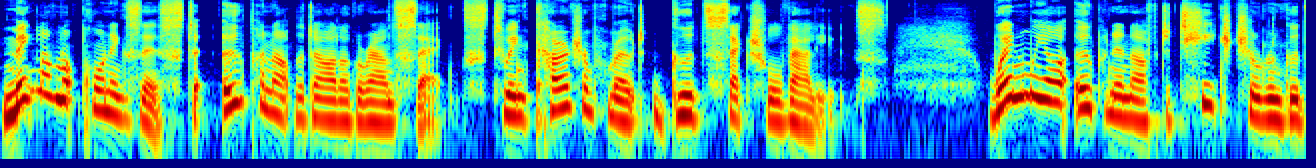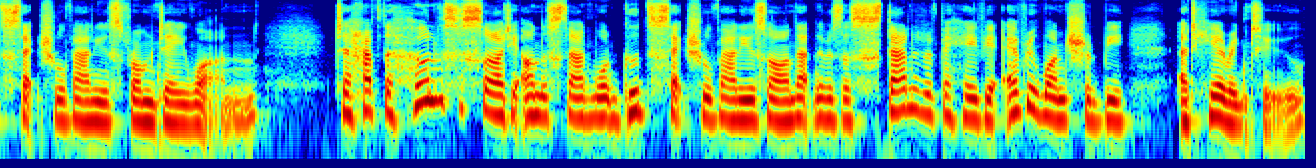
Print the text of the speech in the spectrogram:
Make Love Not Porn exists to open up the dialogue around sex, to encourage and promote good sexual values. When we are open enough to teach children good sexual values from day one, to have the whole of society understand what good sexual values are and that there is a standard of behavior everyone should be adhering to,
